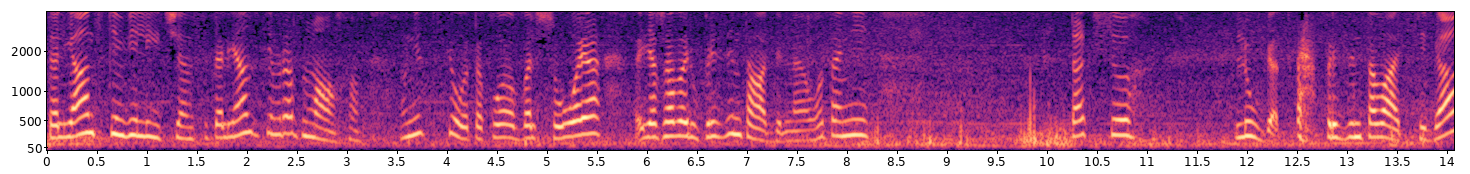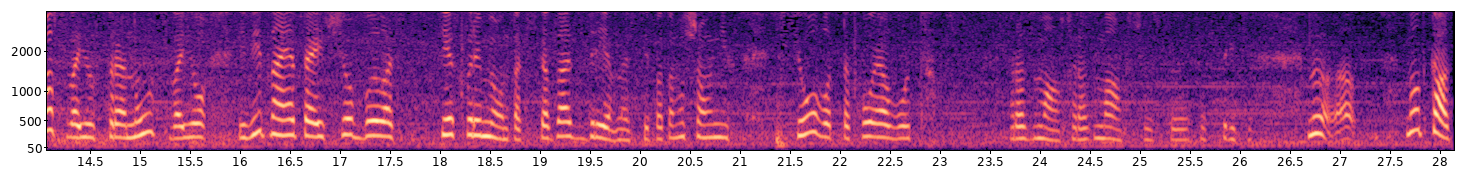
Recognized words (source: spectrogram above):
итальянским величием, с итальянским размахом. У них все такое большое, я же говорю, презентабельное. Вот они так все любят презентовать себя, свою страну, свое. И видно, это еще было с тех времен, так сказать, с древности, потому что у них все вот такое вот размах, размах чувствуется, смотрите. Ну, ну от как,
